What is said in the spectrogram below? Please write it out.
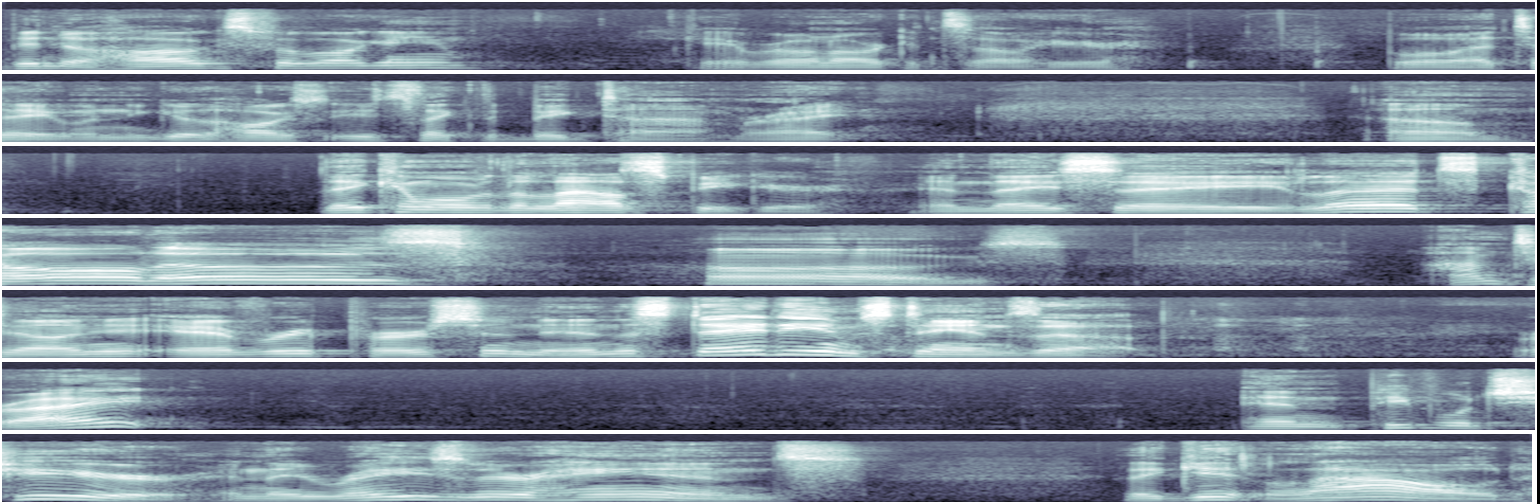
Been to a Hogs football game? Okay, we're on Arkansas here. Boy, I tell you, when you go to the Hogs, it's like the big time, right? Um, they come over the loudspeaker and they say, Let's call those hogs. I'm telling you, every person in the stadium stands up, right? And people cheer and they raise their hands. They get loud.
